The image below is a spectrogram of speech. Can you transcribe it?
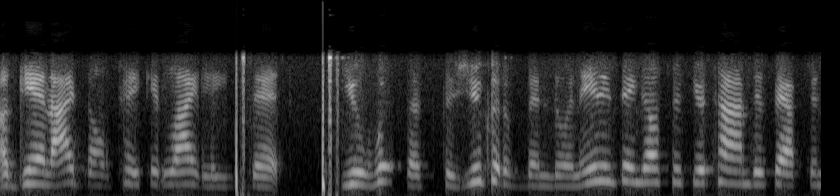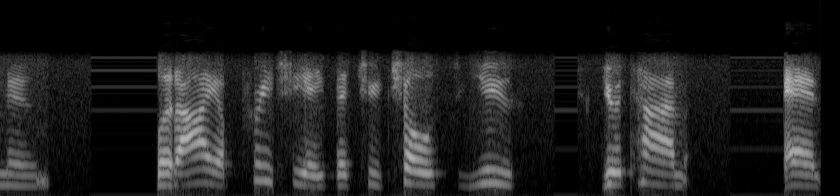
Again, I don't take it lightly that you're with us because you could have been doing anything else with your time this afternoon. But I appreciate that you chose to use your time and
